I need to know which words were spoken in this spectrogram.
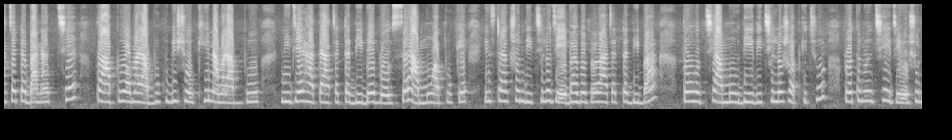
আচারটা বানাচ্ছে, তো আব্বু, আমার আব্বু খুবই শৌখিন। আমার আব্বু নিজের হাতে আচারটা দিবে বলছে। আম্মু আব্বুকে ইনস্ট্রাকশন দিচ্ছিল যে এভাবে এভাবে আচারটা দিবা। তো হচ্ছে আম্মু দিয়ে দিচ্ছিল সব কিছু প্রথমে হচ্ছে যে রসুন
